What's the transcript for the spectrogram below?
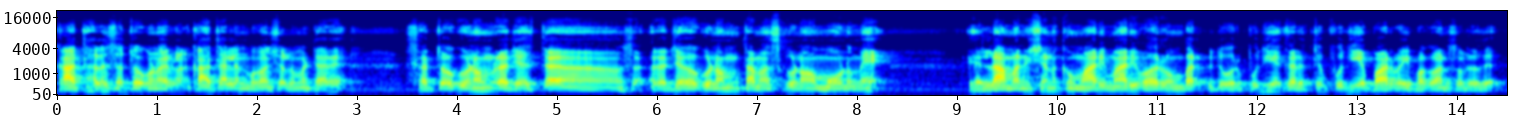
காத்தால சத்துவகுணம் இருக்கலாம். காத்தாலன்னு பகவான் சொல்ல மாட்டார். சத்துவகுணம் ரஜ த- ரஜகுணம் தமஸ் குணம் மூணுமே எல்லா மனுஷனுக்கும் மாறி மாறி வரும் பர் இது ஒரு புதிய கருத்து புதிய பார்வை பகவான் சொல்கிறது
